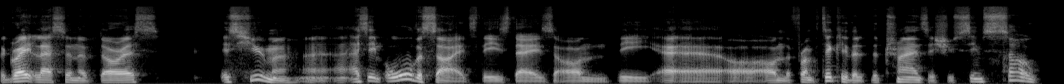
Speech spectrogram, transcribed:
the great lesson of Doris is humor. Uh, I see all the sides these days on the uh, on the front, particularly the, the trans issue, seems so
